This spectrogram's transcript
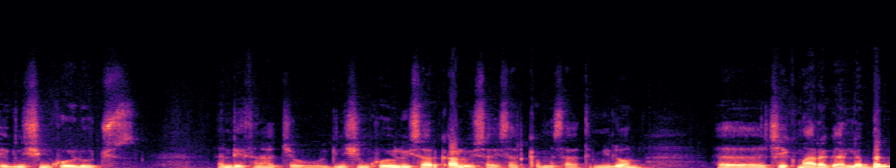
ignition coil ኦች ውስጥ እንዴት ናቸው? ignition coil ኡ ይሰርቃል ወይስ አይሰርቅም እሳት የሚለውን check ማድረግ አለብን።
